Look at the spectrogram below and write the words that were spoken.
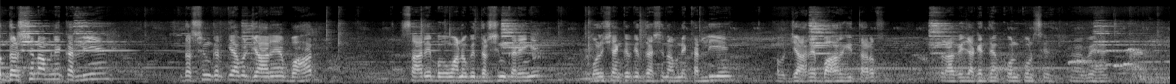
तो दर्शन हमने कर लिए हैं। दर्शन करके अब जा रहे हैं बाहर। सारे भगवानों के दर्शन करेंगे। बोले शंकर के दर्शन हमने कर लिए हैं। अब जा रहे हैं बाहर की तरफ़। तो आगे जाके देखें कौन कौन से वे हैं।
